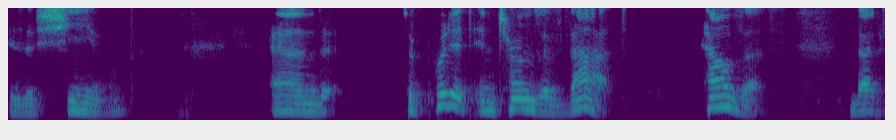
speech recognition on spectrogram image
is a shield, and to put it in terms of that tells us that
